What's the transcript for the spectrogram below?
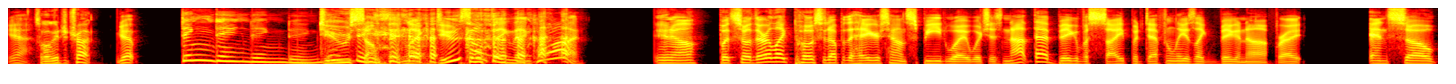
yeah. So go get your truck. Yep. Ding ding ding ding. do ding, ding. something. like do something then. Come on. You know? But so they're like posted up at the Hagerstown Speedway, which is not that big of a site, but definitely is like big enough, right? And so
